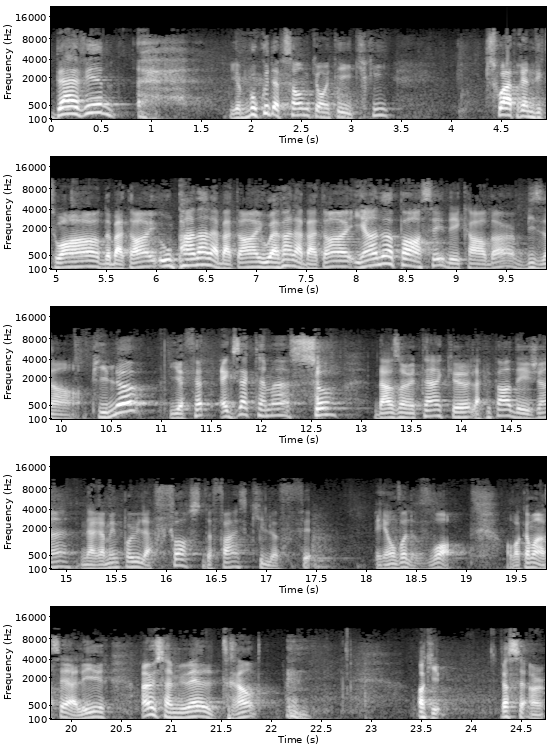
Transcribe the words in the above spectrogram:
David, il y a beaucoup de psaumes qui ont été écrits soit après une victoire de bataille, ou pendant la bataille, ou avant la bataille, il en a passé des quarts d'heure bizarres. Puis là, il a fait exactement ça dans un temps que la plupart des gens n'auraient même pas eu la force de faire ce qu'il a fait. Et on va le voir. On va commencer à lire 1 Samuel 30. OK, verset 1.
